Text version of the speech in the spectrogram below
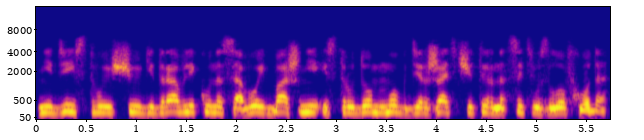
недействующую гидравлику носовой башни и с трудом мог держать 14 узлов хода.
